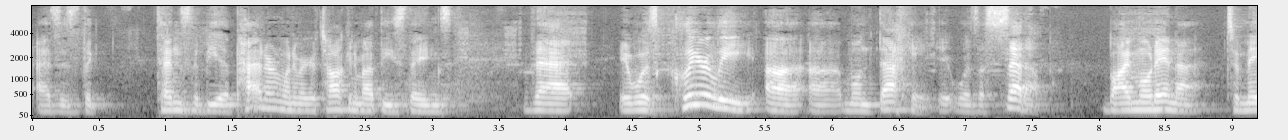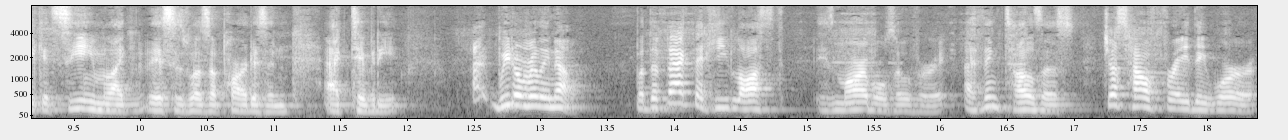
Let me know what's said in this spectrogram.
as is the, tends to be a pattern when we're talking about these things, that it was clearly a, a montaje, it was a setup by Morena to make it seem like this was a partisan activity. We don't really know. But the fact that he lost his marbles over it, I think tells us just how afraid they were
